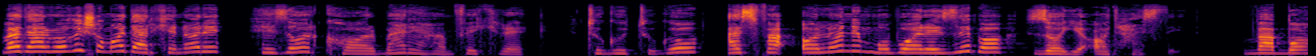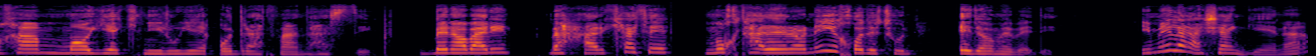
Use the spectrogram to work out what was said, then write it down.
و در واقع شما در کنار هزار کاربر هم فکر تو گو تو گو از فعالان مبارزه با ضایعات هستید و با هم ما یک نیروی قدرتمند هستیم بنابراین به حرکت مقتدرانه خودتون ادامه بدید ایمیل قشنگیه نه؟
